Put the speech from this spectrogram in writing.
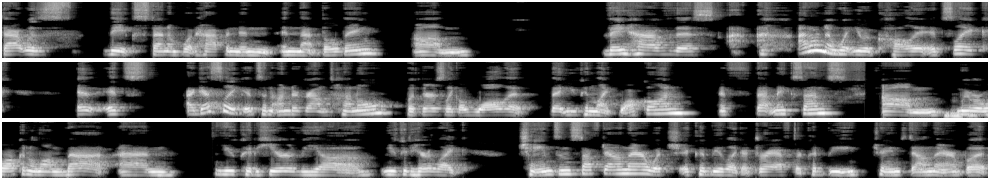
That was the extent of what happened in, in that building. Um, they have this, I don't know what you would call it. It's like, it, it's, I guess like it's an underground tunnel, but there's like a wall that, that you can like walk on, if that makes sense. Um, we were walking along that and you could hear the, uh, you could hear like chains and stuff down there, which it could be like a draft. There could be chains down there, but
